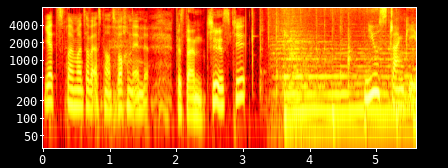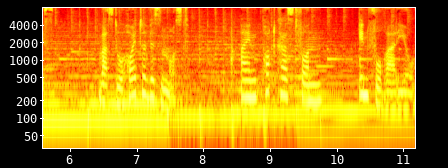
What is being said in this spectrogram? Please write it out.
Jetzt freuen wir uns aber erstmal aufs Wochenende. Bis dann. Tschüss. Tschüss. News Junkies. Was du heute wissen musst. Ein Podcast von Inforadio.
